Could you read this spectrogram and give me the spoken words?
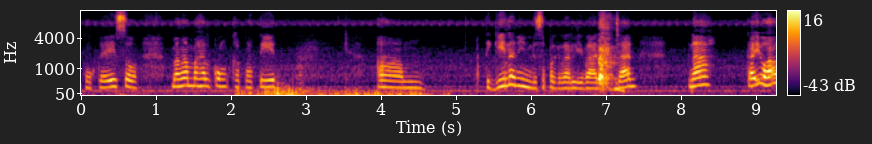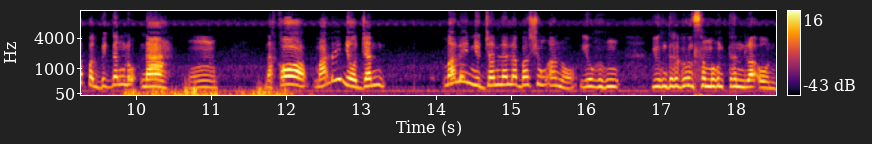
Okay, so mga mahal kong kapatid, um, tigilan ninyo sa pagrali-rali dyan na kayo ha, pag biglang na, mm, nako, malay nyo, dyan, malay nyo, dyan lalabas yung ano, yung, yung dragon sa Mount Canlaon.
